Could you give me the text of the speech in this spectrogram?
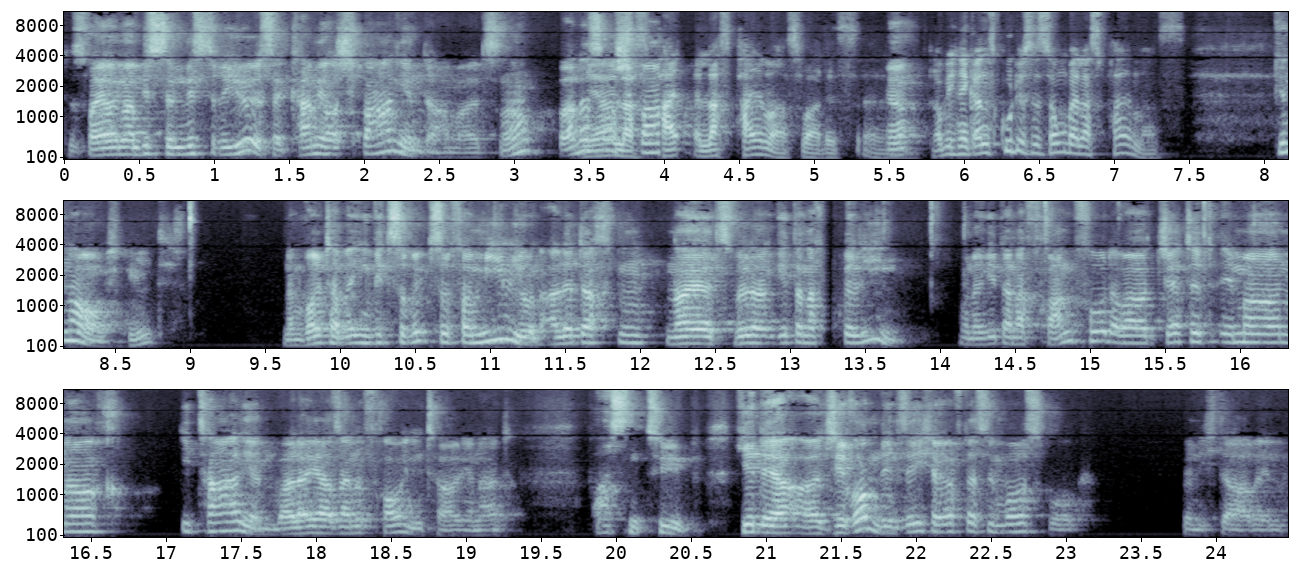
Das war ja immer ein bisschen mysteriös. Er kam ja aus Spanien damals, ne? War das ja, aus Las, Spanien? Pal Las Palmas war das. Äh, Ja. Glaube ich, eine ganz gute Saison bei Las Palmas. Genau. Spielt. Dann wollte er aber irgendwie zurück zur Familie und alle dachten, naja, jetzt will er, geht er nach Berlin. Und dann geht er nach Frankfurt, aber jettet immer nach Italien, weil er ja seine Frau in Italien hat. Was ein Typ. Hier der äh, Jerome, den sehe ich ja öfters in Wolfsburg, wenn ich da bin.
